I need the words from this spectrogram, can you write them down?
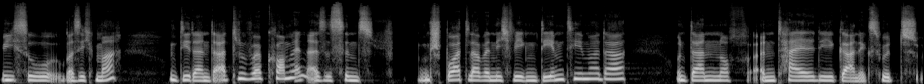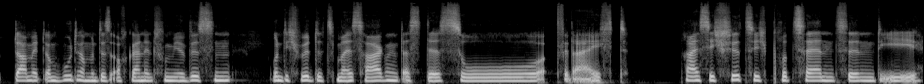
wie ich so, was ich mache. Und die dann darüber kommen. Also es sind Sportler, aber nicht wegen dem Thema da. Und dann noch ein Teil, die gar nichts mit damit am Hut haben und das auch gar nicht von mir wissen. Und ich würde jetzt mal sagen, dass das so vielleicht 30, 40 Prozent sind, die,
